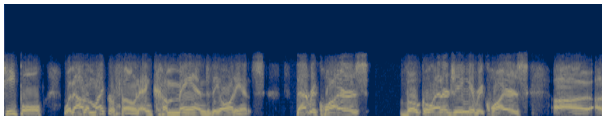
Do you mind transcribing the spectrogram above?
people without a microphone and command the audience. That requires vocal energy. It requires uh, a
